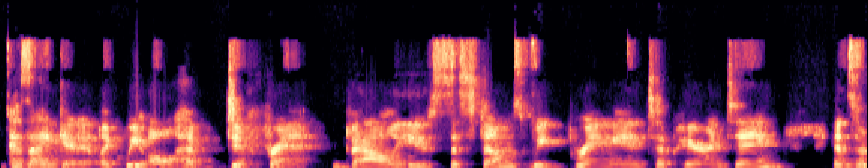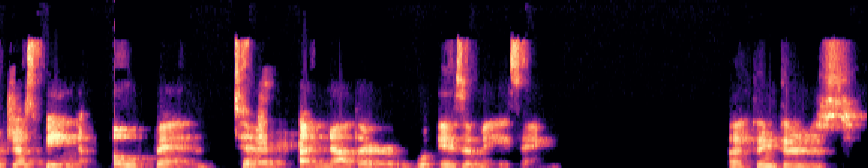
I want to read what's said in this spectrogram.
Because I get it, like we all have different value systems we bring into parenting. And so just being open to another is amazing. I think there's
